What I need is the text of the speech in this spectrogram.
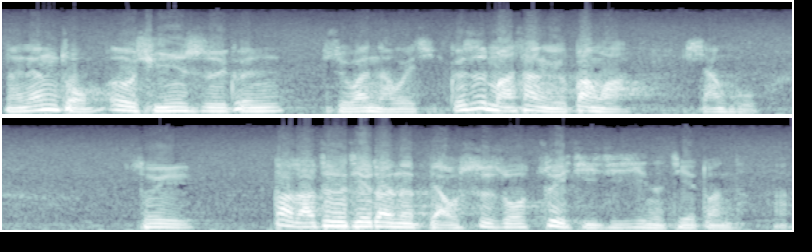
哪两种？二寻思跟水烦恼会起，可是马上有办法降伏。所以到达这个阶段呢，表示说最极寂静的阶段了啊。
